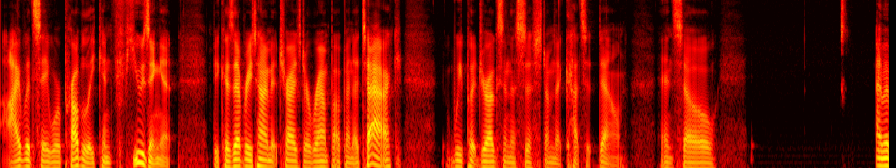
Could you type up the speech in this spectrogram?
I would say we're probably confusing it because every time it tries to ramp up an attack, we put drugs in the system that cuts it down. And so I'm a,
